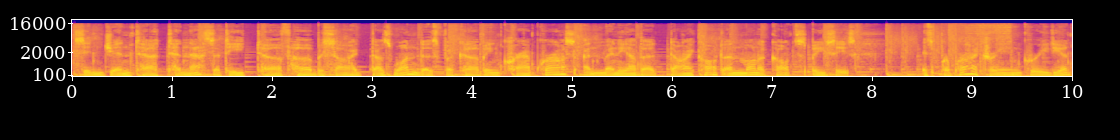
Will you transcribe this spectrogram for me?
Syngenta Tenacity turf herbicide does wonders for curbing crabgrass and many other dicot and monocot species. Its proprietary ingredient,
